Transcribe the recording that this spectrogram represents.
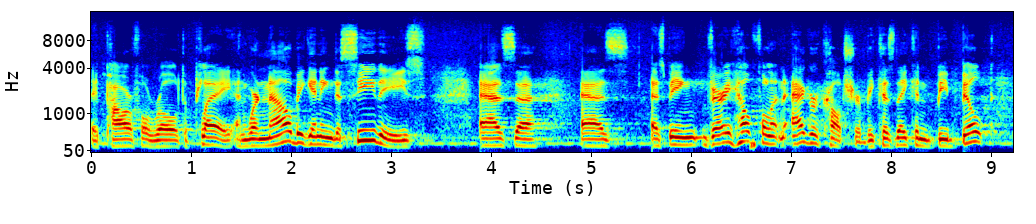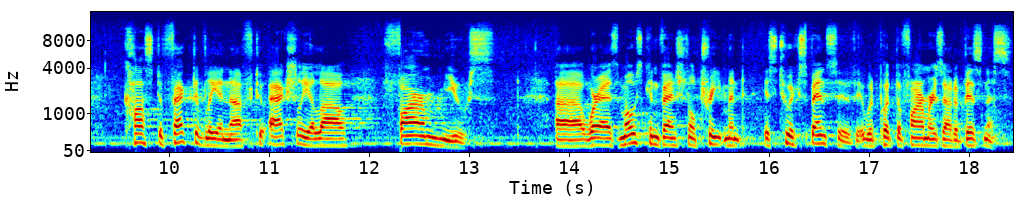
a powerful role to play. And we're now beginning to see these as, uh, as, as being very helpful in agriculture because they can be built cost effectively enough to actually allow farm use. uh, whereas most conventional treatment is too expensive. It would put the farmers out of business.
